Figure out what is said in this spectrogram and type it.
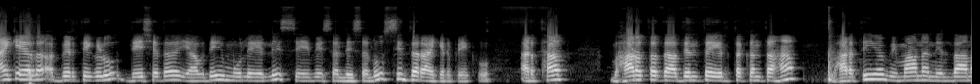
ಆಯ್ಕೆಯಾದ ಅಭ್ಯರ್ಥಿಗಳು ದೇಶದ ಯಾವುದೇ ಮೂಲೆಯಲ್ಲಿ ಸೇವೆ ಸಲ್ಲಿಸಲು ಸಿದ್ಧರಾಗಿರಬೇಕು. ಅರ್ಥಾತ್ ಭಾರತದಾದ್ಯಂತ ಇರತಕ್ಕಂತಹ ಭಾರತೀಯ ವಿಮಾನ ನಿಲ್ದಾಣ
